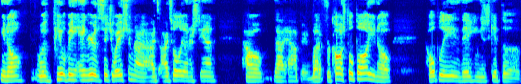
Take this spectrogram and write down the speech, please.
you know, with people being angry with the situation, I, I, I totally understand how that happened. But for college football, you know, hopefully they can just get the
